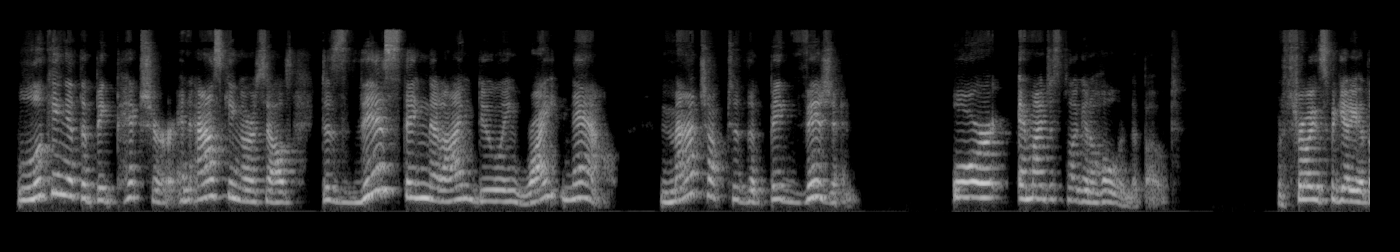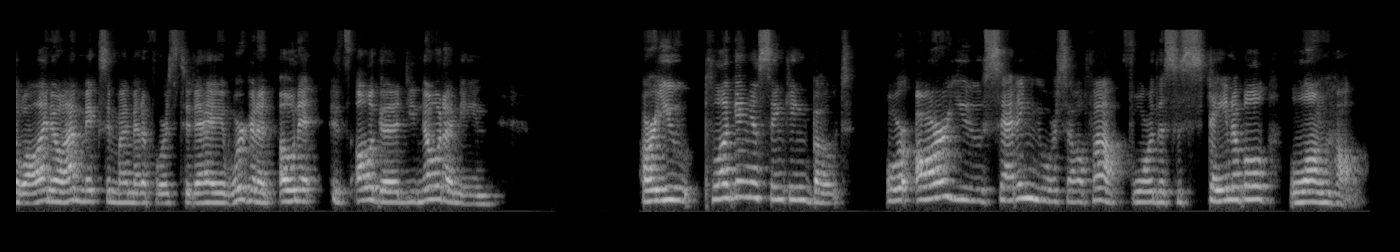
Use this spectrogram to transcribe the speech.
Looking at the big picture and asking ourselves, does this thing that I'm doing right now match up to the big vision or am I just plugging a hole in the boat? We're throwing spaghetti at the wall. I know I'm mixing my metaphors today we're going to own it. It's all good. You know what I mean. Are you plugging a sinking boat or are you setting yourself up for the sustainable long haul?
